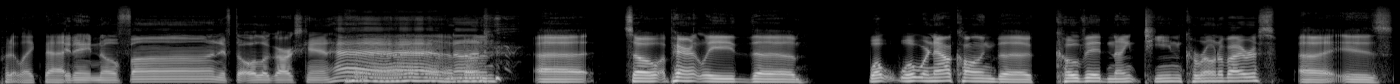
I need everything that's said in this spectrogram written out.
put it like that. It ain't no fun if the oligarchs can't have none. Uh, so apparently the what what we're now calling the COVID nineteen coronavirus uh, is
